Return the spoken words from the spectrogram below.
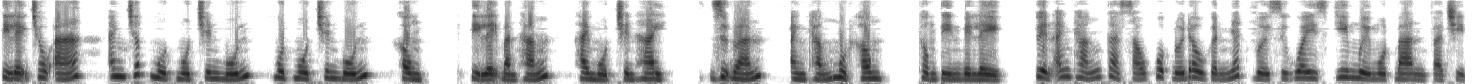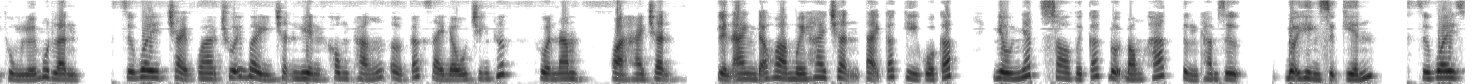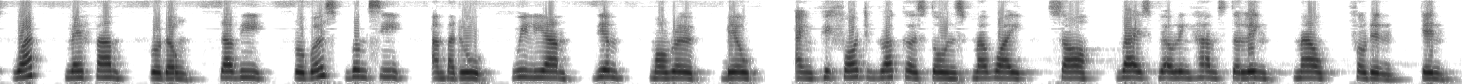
Tỷ lệ châu Á, Anh chấp 11 trên 4, 11 trên 4, không. Tỷ lệ bàn thắng, 21 trên 2. Dự đoán, Anh thắng 1-0. Thông tin bên lề, tuyển Anh thắng cả 6 cuộc đối đầu gần nhất với xứ Wales ghi 11 bàn và chỉ thủng lưới một lần. Xứ Wales trải qua chuỗi 7 trận liền không thắng ở các giải đấu chính thức, thua 5, hòa 2 trận. Tuyển Anh đã hòa 12 trận tại các kỳ World Cup, nhiều nhất so với các đội bóng khác từng tham dự. Đội hình dự kiến Sway, Watt, Mefam, Rodon, Xavi, Roberts, Rumsey, Ampadu, William, Diem, Morer, Bill, Anh Pickford, Rucker, Stones, Maguire, Shaw, Rice, Bellingham, Sterling, Mount, Foden, Kane.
